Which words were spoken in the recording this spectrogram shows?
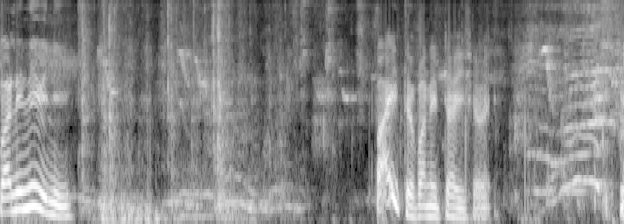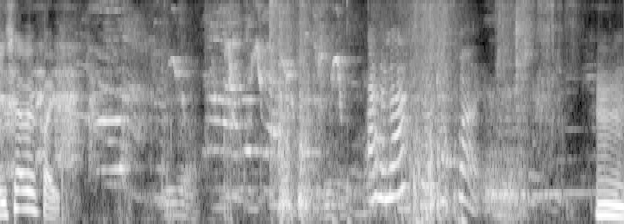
পানি নিবি নি পাই তো পানিটা হিসাবে হিসাবে পাই হুম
